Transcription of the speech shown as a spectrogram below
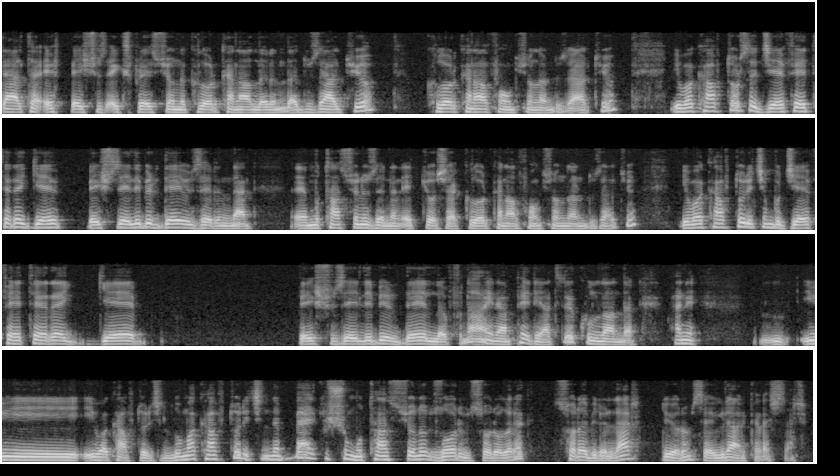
delta F500 ekspresyonunu klor kanallarında düzeltiyor. Klor kanal fonksiyonlarını düzeltiyor. Ivacaftor ise CFTR G551D üzerinden e, mutasyon üzerinden etki oluşarak klor kanal fonksiyonlarını düzeltiyor. Ivacaftor için bu CFTR G551D lafını aynen pediatride kullandılar. Hani Ivacaftor için, Lumacaftor için de belki şu mutasyonu zor bir soru olarak sorabilirler diyorum sevgili arkadaşlar.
